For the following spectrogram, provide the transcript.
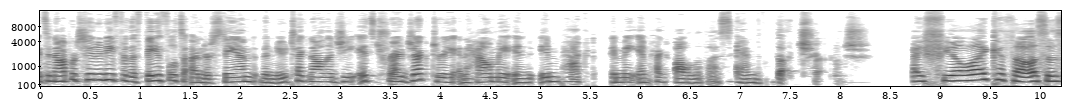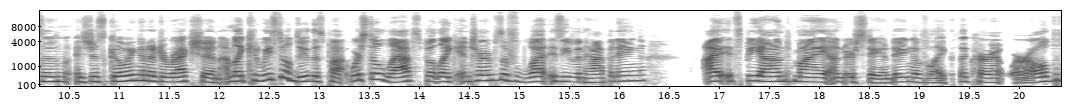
it's an opportunity for the faithful to understand the new technology, its trajectory, and how may it impact it may impact all of us and the church. I feel like Catholicism is just going in a direction. I'm like, can we still do this? Po- We're still lapsed, but like in terms of what is even happening, I it's beyond my understanding of like the current world.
